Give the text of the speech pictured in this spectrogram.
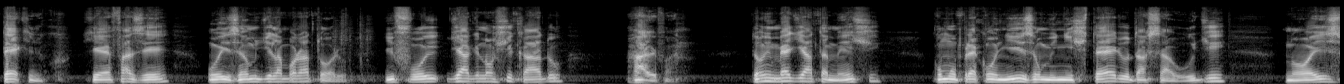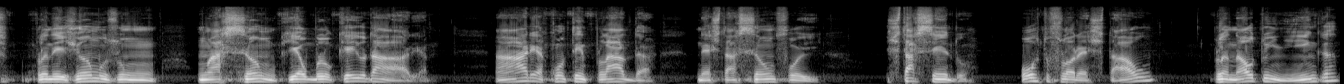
técnico, que é fazer o exame de laboratório. E foi diagnosticado raiva. Então, imediatamente, como preconiza o Ministério da Saúde, nós planejamos um, uma ação que é o bloqueio da área. A área contemplada nesta ação foi está sendo Porto Florestal, Planalto Ininga,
